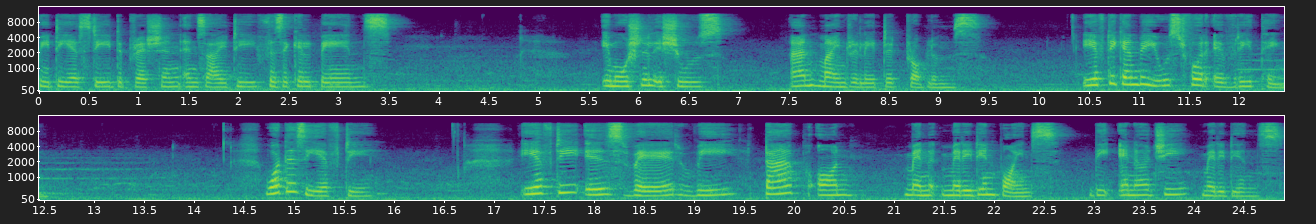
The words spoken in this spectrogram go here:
PTSD, depression, anxiety, physical pains, emotional issues, and mind related problems. EFT can be used for everything. What is EFT? EFT is where we tap on meridian points, the energy meridians.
